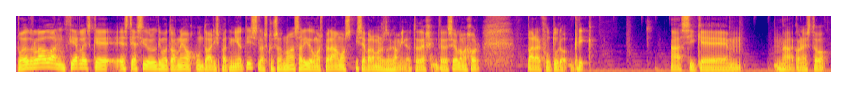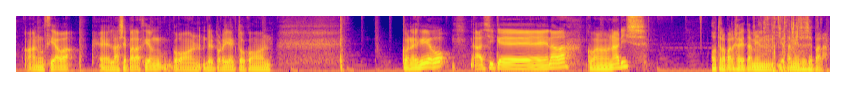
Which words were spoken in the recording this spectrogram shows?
Por otro lado, anunciarles que este ha sido el último torneo junto a Aris Patimiotis. Las cosas no han salido como esperábamos y separamos nuestro camino. Te, deseo lo mejor para el futuro. Greek. Así que, nada, con esto anunciaba eh, la separación con, del proyecto con, con el griego. Así que, nada, con Aris. Otra pareja que también, que también se separa.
